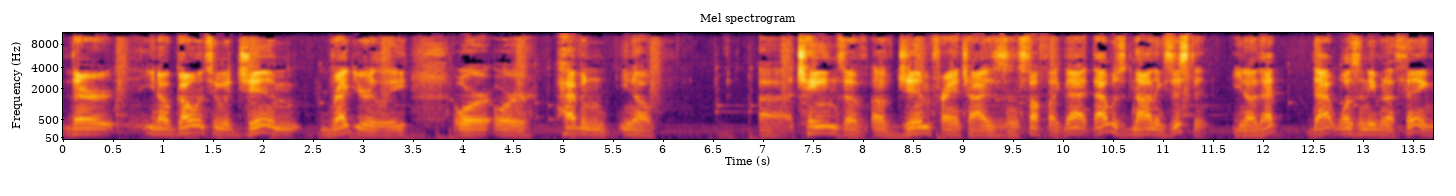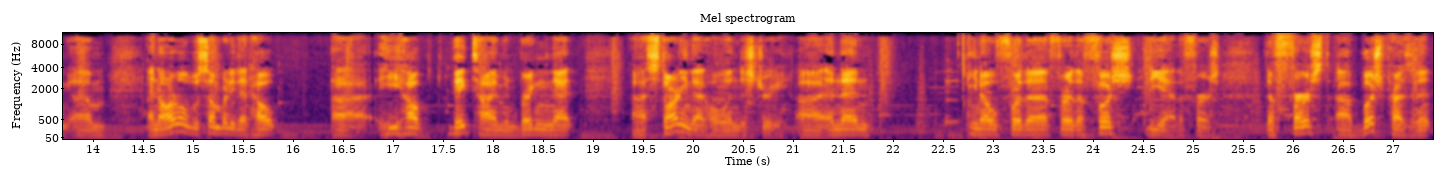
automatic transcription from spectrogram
they're you know going to a gym regularly, or or having you know uh, chains of, of gym franchises and stuff like that. That was non-existent. You know that that wasn't even a thing. Um, and Arnold was somebody that helped. Uh, he helped big time in bringing that uh, starting that whole industry. Uh, and then, you know, for the for the Bush, yeah, the first, the first uh, Bush president,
